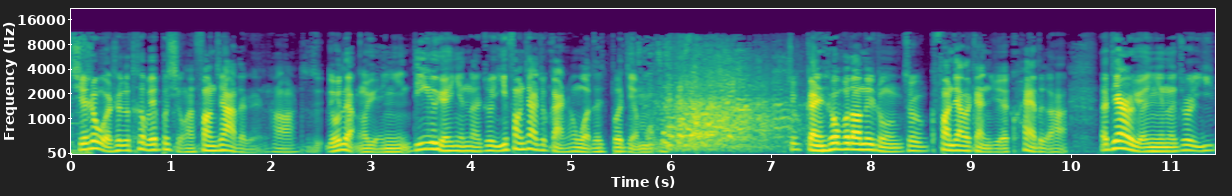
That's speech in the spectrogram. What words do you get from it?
其实我是个特别不喜欢放假的人哈，有两个原因。第一个原因呢，就一放假就赶上我在播节目。就感受不到那种就是放假的感觉快乐哈。那第二个原因呢，就是一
